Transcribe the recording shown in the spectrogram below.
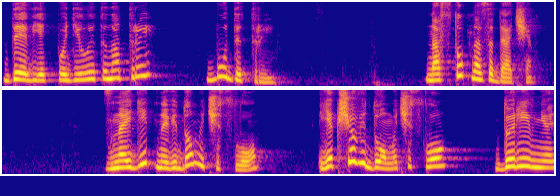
9 поділити на 3 буде 3. Наступна задача. Знайдіть невідоме число. Якщо відоме число дорівнює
